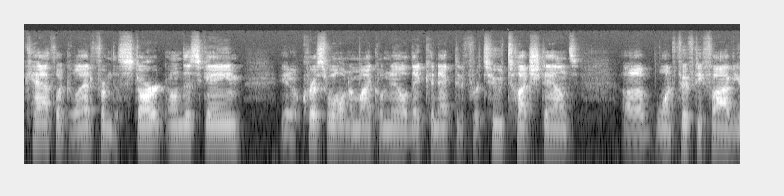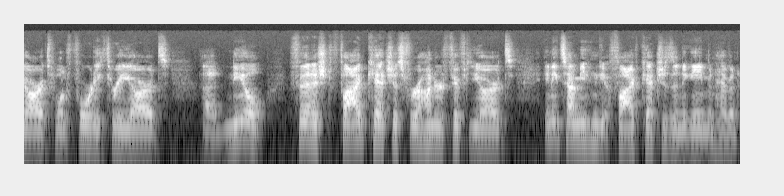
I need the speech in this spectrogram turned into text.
Catholic led from the start on this game. You know, Chris Walton and Michael Neal, they connected for two touchdowns, uh, 155 yards, 143 yards. Uh, Neal finished five catches for 150 yards. Anytime you can get five catches in a game and have an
